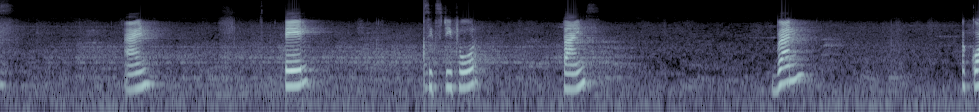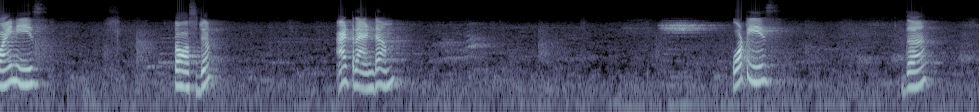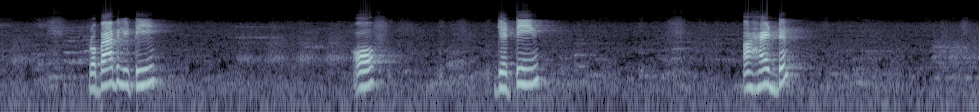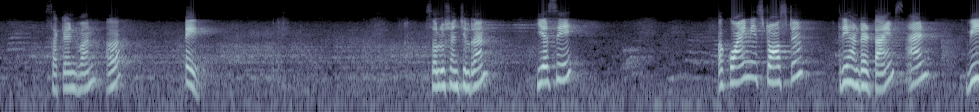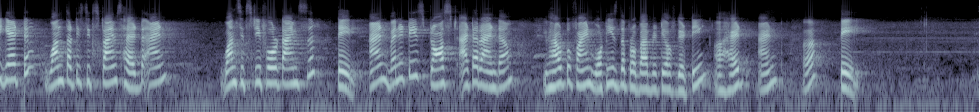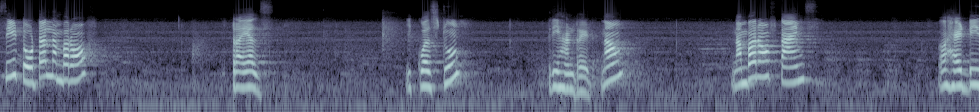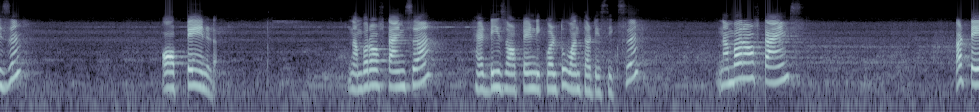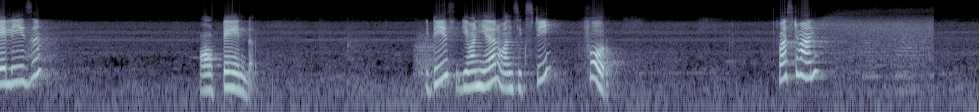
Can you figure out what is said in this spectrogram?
and tail 64 times. When a coin is tossed at random what is the probability of getting a head second one a tail. Solution children. Here see. A coin is tossed 300 times and we get 136 times head and 164 times tail. And when it is tossed at a random you have to find what is the probability of getting a head and a tail. See total number of trials equals to 300 now number of times a head is obtained. Number of times a head is obtained equal to 136 number of times a tail is obtained. It is given here 164 first one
